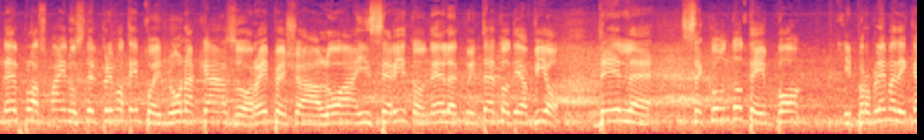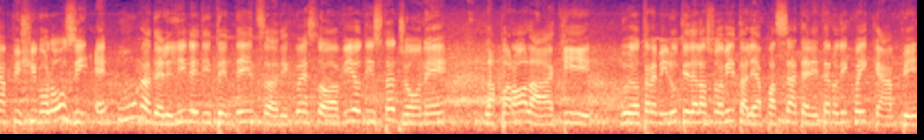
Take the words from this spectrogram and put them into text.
nel plus minus del primo tempo e non a caso Repescia lo ha inserito nel quintetto di avvio del secondo tempo il problema dei campi scivolosi è una delle linee di tendenza di questo avvio di stagione. La parola a chi due o tre minuti della sua vita li ha passati all'interno di quei campi.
